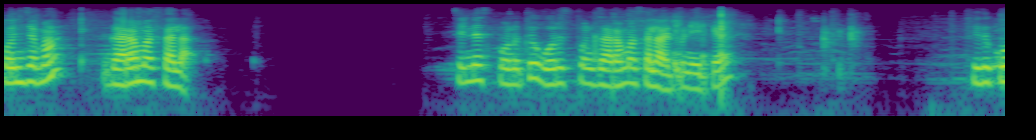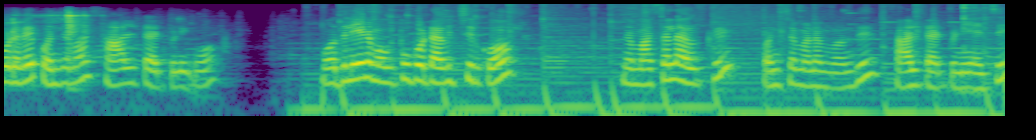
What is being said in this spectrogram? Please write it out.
கொஞ்சமாக கரம் மசாலா. சின்ன ஸ்பூனுக்கு ஒரு ஸ்பூன் கரம் மசாலா ஆட் பண்ணியிருக்கேன். இது கூடவே கொஞ்சமாக சால்ட் ஆட் பண்ணிக்குவோம். முதலே நம்ம உப்பு போட்டு அவிச்சிருக்கோம். இந்த மசாலாவுக்கு கொஞ்சமாக நம்ம வந்து சால்ட் ஆட் பண்ணியாச்சு.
